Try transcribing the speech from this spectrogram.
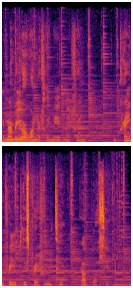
Remember, you are wonderfully made, my friend. I'm praying for you. Please pray for me too. God bless you.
